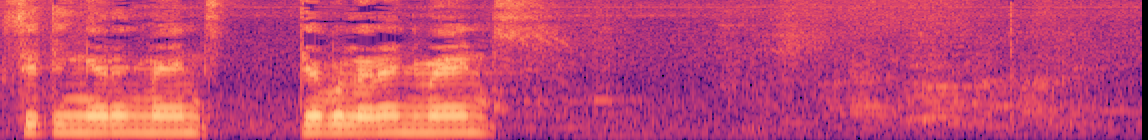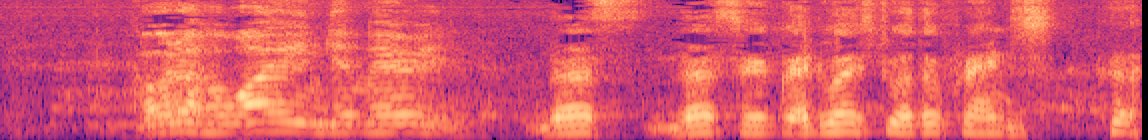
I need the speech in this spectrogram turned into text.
sitting arrangements table arrangements. Go to Hawaii and get married. that's that's advice to other friends.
